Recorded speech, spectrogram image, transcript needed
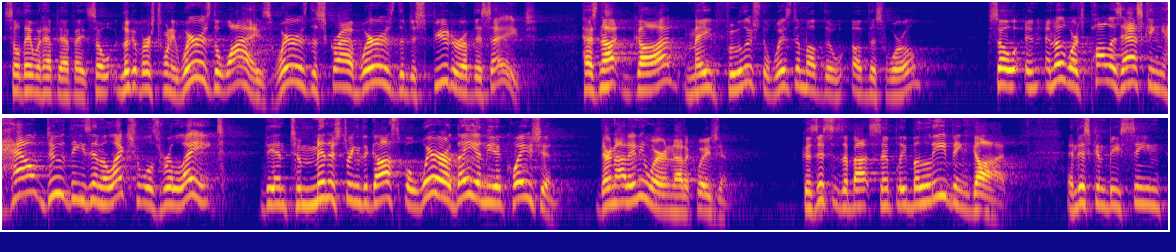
so they would have to have faith. So look at verse 20. Where is the wise? Where is the scribe? Where is the disputer of this age? Has not God made foolish the wisdom of, the, of this world? So, in, in other words, Paul is asking, how do these intellectuals relate then to ministering the gospel? Where are they in the equation? They're not anywhere in that equation because this is about simply believing God. And this can be seen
